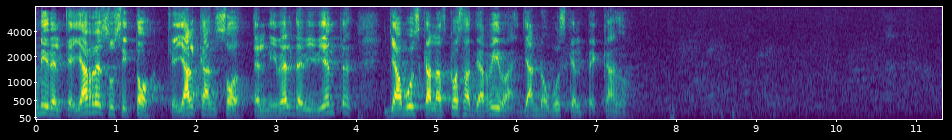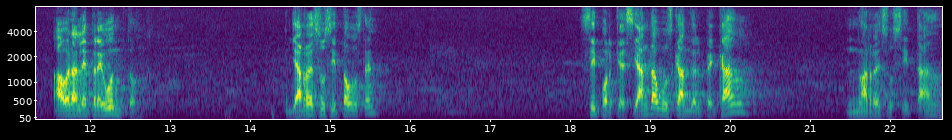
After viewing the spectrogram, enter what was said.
mire, el que ya resucitó, que ya alcanzó el nivel de vivientes, ya busca las cosas de arriba, ya no busca el pecado. Ahora le pregunto, ¿ya resucitó usted? Sí, porque si anda buscando el pecado, no ha resucitado.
